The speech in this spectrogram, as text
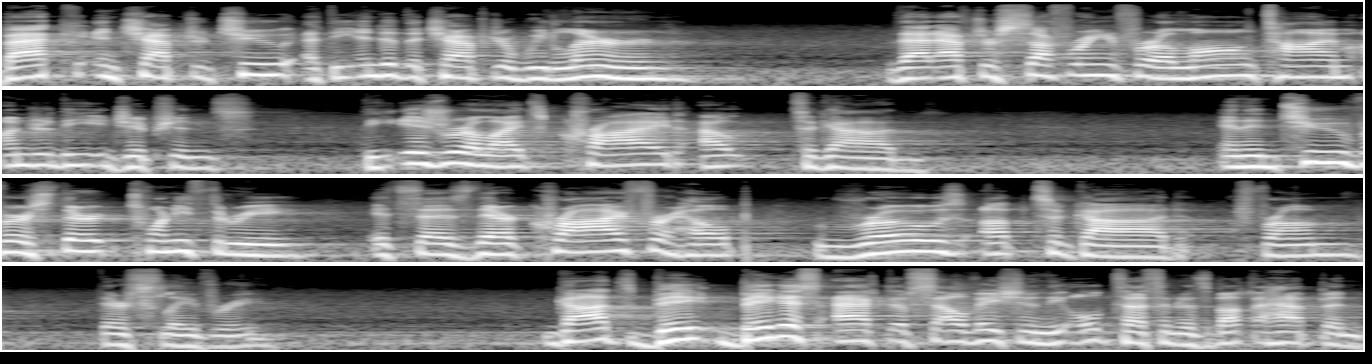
Back in chapter 2, at the end of the chapter, we learn that after suffering for a long time under the Egyptians, the Israelites cried out to God. And in 2 verse 23, it says, Their cry for help rose up to God from their slavery. God's big, biggest act of salvation in the Old Testament is about to happen,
